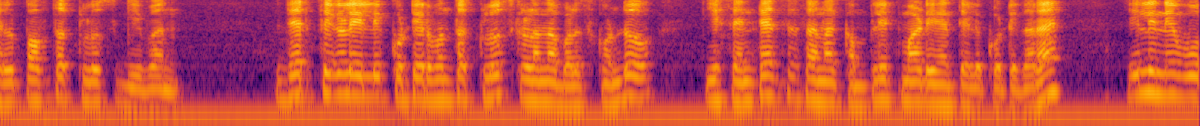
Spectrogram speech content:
help of the clues given ವಿದ್ಯಾರ್ಥಿಗಳು ಇಲ್ಲಿ ಕೊಟ್ಟಿರುವಂಥ ಕ್ಲೂಸ್ಗಳನ್ನು ಬಳಸಿಕೊಂಡು ಈ ಸೆಂಟೆನ್ಸಸ್ ಅನ್ನು ಕಂಪ್ಲೀಟ್ ಮಾಡಿ ಅಂತೇಳಿ ಕೊಟ್ಟಿದ್ದಾರೆ. ಇಲ್ಲಿ ನೀವು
